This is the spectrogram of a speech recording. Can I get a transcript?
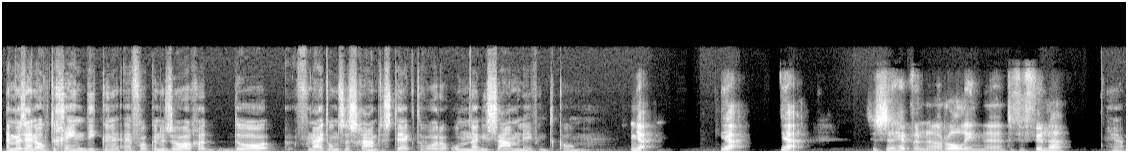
En we zijn ook degene die kunnen, ervoor kunnen zorgen door vanuit onze schaamte sterk te worden om naar die samenleving te komen. Ja, ja, ja. Dus daar hebben we een rol in uh, te vervullen. Ja.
